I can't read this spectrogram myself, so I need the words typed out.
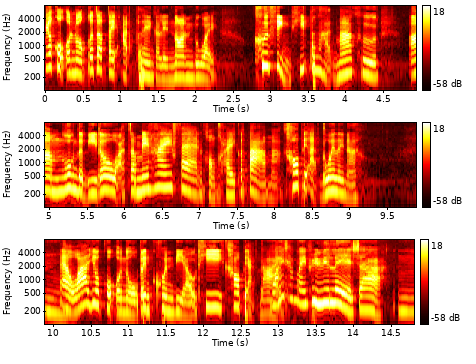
โยโกโอโนะก็จะไปอัดเพลงกับเลนนอนด้วย คือสิ่งที่ประหลาดมากคืออืมวง The Beatles อะจะไม่ให้แฟนของใครก็ตามอะเข้าไปอัดด้วยเลยนะอืมแต่ว่าโยโกโอโนะเป็นคนเดียวที่เข้าไปอัดได้ว้ายทำไม privilege อะอืม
